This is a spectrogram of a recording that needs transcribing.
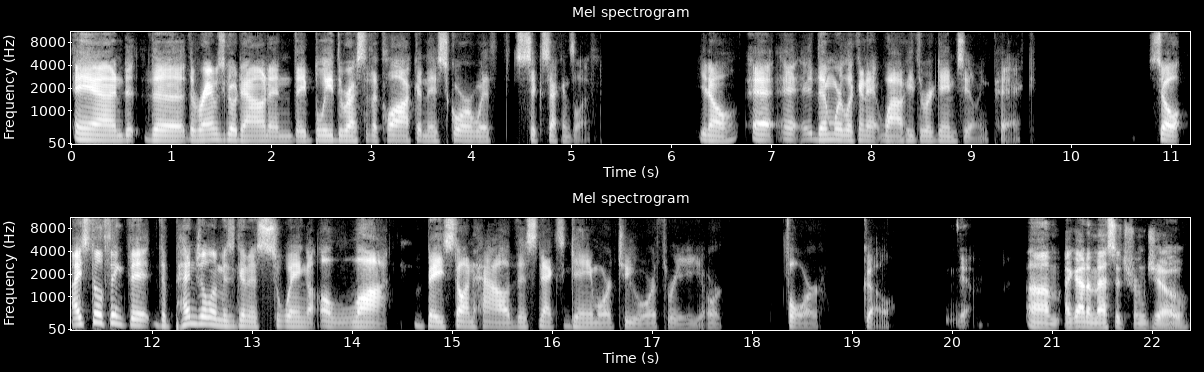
and the the Rams go down and they bleed the rest of the clock and they score with six seconds left? You know, uh, uh, then we're looking at wow, he threw a game sealing pick. So I still think that the pendulum is going to swing a lot based on how this next game or two or three or four go. Yeah. Um, I got a message from Joe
